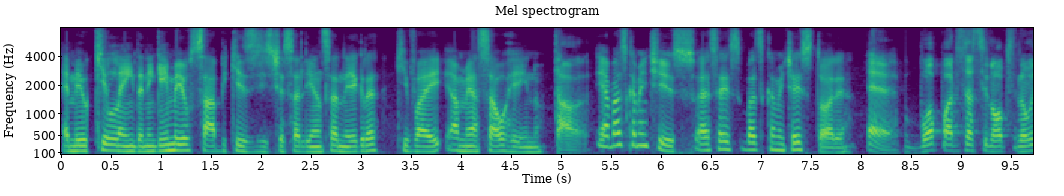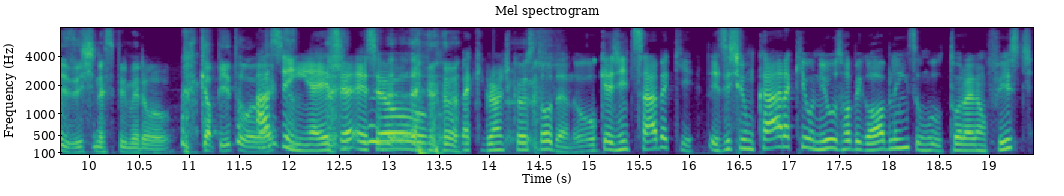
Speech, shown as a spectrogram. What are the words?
é meio que lenda, ninguém meio sabe que existe essa aliança negra que vai ameaçar o reino. Tá. E é basicamente isso. Essa é basicamente a história. É, boa parte da sinopse não existe nesse primeiro capítulo, né? Ah, sim, é esse, esse é o background que eu estou dando. O que a gente sabe é que existe um cara que uniu os hobgoblins, o Thor Iron Fist,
